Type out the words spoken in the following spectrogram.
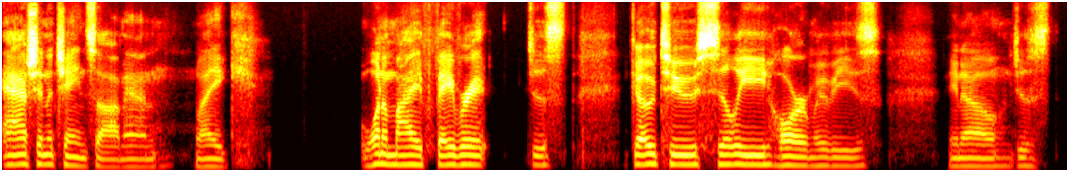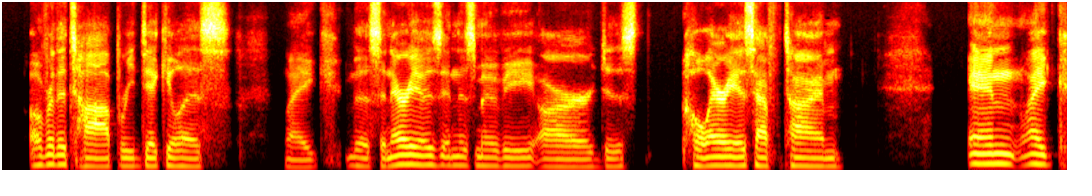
Ash and a chainsaw, man. Like one of my favorite just go to silly horror movies, you know, just over the top, ridiculous. Like the scenarios in this movie are just hilarious half the time. And like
